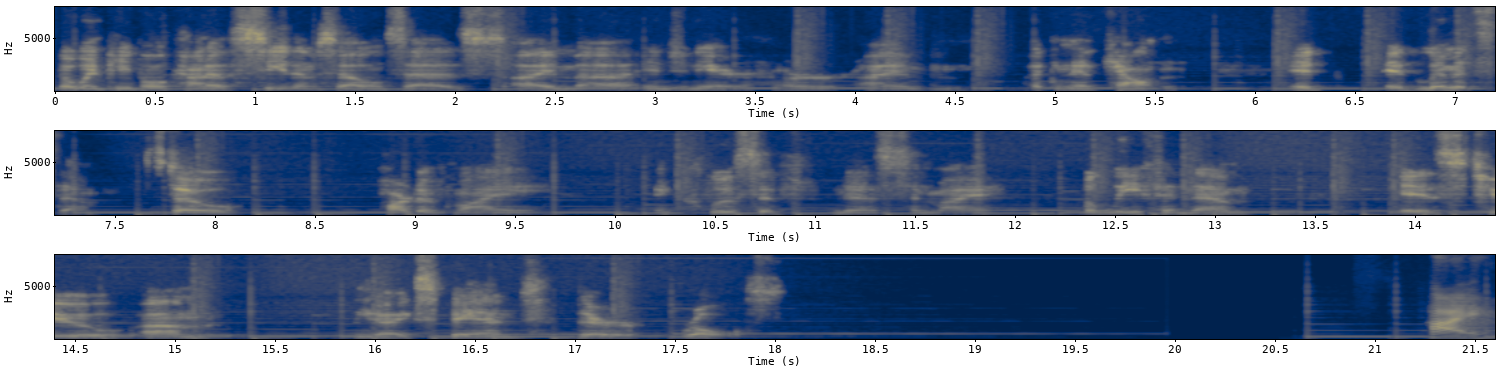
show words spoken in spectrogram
But when people kind of see themselves as I'm an engineer or I'm an accountant, it it limits them. So part of my inclusiveness and my belief in them is to um, you know expand their roles. Hi,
